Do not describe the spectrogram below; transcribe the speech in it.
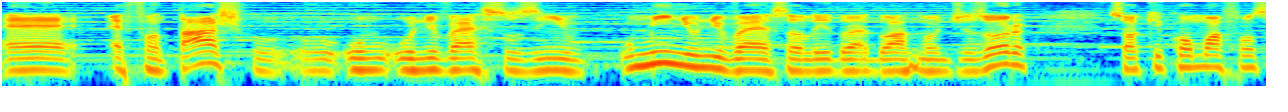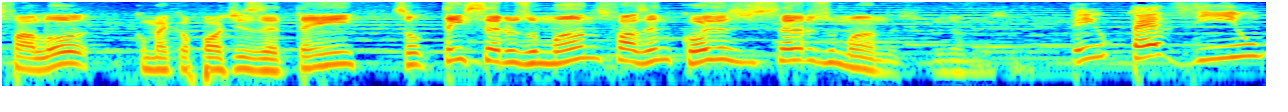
É, é fantástico o, o universozinho, o mini universo ali do Eduardo Mão de Tesoura. Só que como o Afonso falou, como é que eu posso dizer? Tem, são, tem seres humanos fazendo coisas de seres humanos, digamos assim. Tem um pezinho.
